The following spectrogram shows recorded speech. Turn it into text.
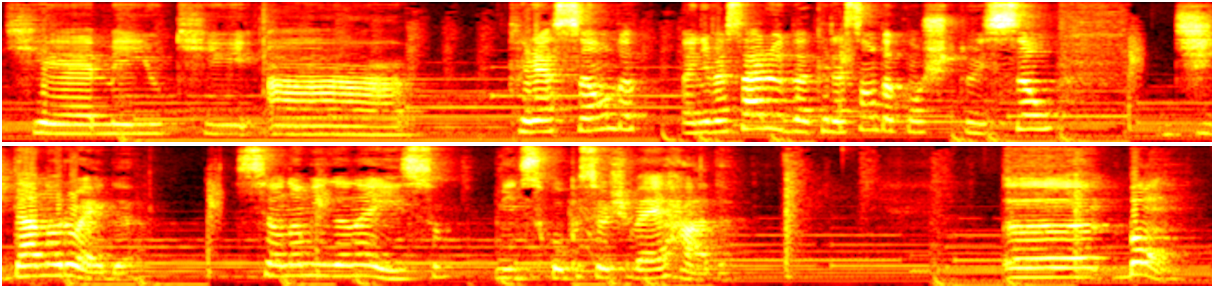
que é meio que a criação do aniversário da criação da Constituição de, da Noruega. Se eu não me engano, é isso. Me desculpe se eu estiver errada. Uh, bom,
